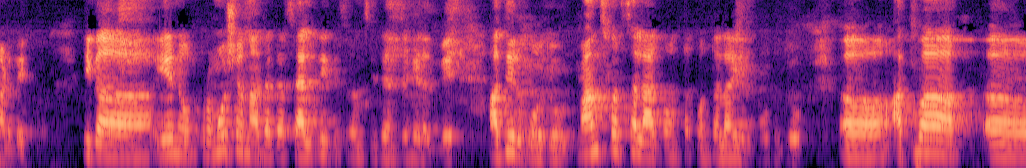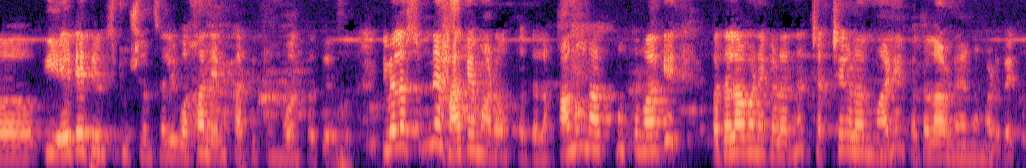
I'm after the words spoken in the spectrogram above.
ಮಾಡಬೇಕು. ಈಗ ಏನು ಪ್ರಮೋಷನ್ ಆದಾಗ ಸ್ಯಾಲ್ರಿ ಡಿಫ್ರೆನ್ಸ್ ಇದೆ ಅಂತ ಹೇಳಿದ್ವಿ. ಅದಿರ್ಬೋದು ಟ್ರಾನ್ಸ್ಫರ್ಸಲ್ ಆಗುವಂಥ ಗೊಂದಲ ಇರಬಹುದು ಅಥವಾ ಈ ಏಡೆಡ್ ಇನ್ಸ್ಟಿಟ್ಯೂಷನ್ಸ್ ಅಲ್ಲಿ ಹೊಸ ನೇಮಕಾತಿ ತುಂಬುವಂಥದ್ದು ಇರ್ಬೋದು. ಇವೆಲ್ಲ ಸುಮ್ಮನೆ ಹಾಗೆ ಮಾಡುವಂಥದ್ದಲ್ಲ. ಕಾನೂನಾತ್ಮಕವಾಗಿ ಬದಲಾವಣೆಗಳನ್ನ ಚರ್ಚೆಗಳನ್ನು ಮಾಡಿ ಬದಲಾವಣೆಯನ್ನು ಮಾಡಬೇಕು.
